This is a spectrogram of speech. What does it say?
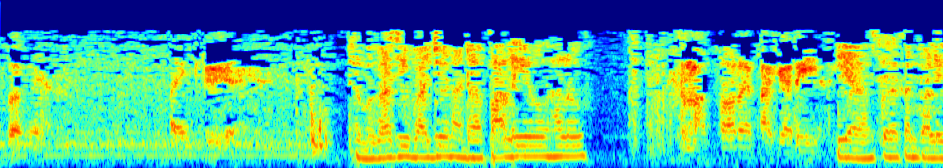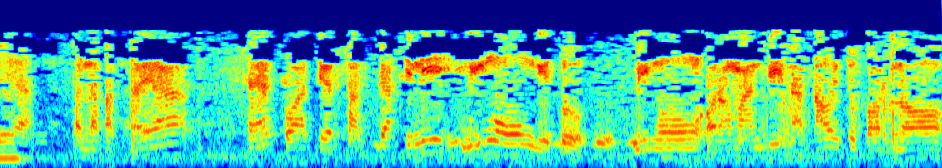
sebenarnya. Thank you ya. Terima kasih Pak John. Ada Pak Leo. Halo. selamat sore Pak Gary Ya, silakan Pak Leo. ya pendapat saya saya khawatir satgas ini bingung gitu bingung orang mandi nggak tahu itu porno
